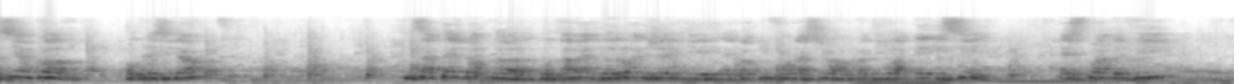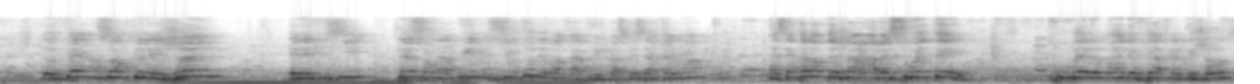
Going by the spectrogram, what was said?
Merci encore au président qui s'appelle donc euh, au travers de l'ONG qui est donc une fondation en Côte d'Ivoire et ici Espoir de vie de faire en sorte que les jeunes bénéficient de son appui mais surtout de votre appui parce que certainement un certain nombre de gens avaient souhaité trouver le moyen de faire quelque chose.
